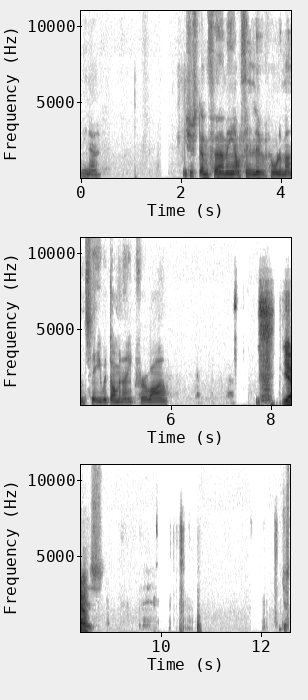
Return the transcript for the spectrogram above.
You know, it's just unfair. I mean, I think Liverpool and Man City would dominate for a while. Yeah. because- Just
